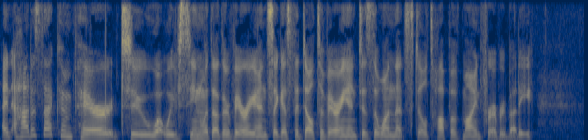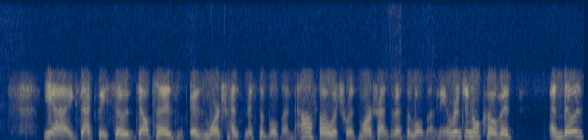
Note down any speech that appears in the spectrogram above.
And how does that compare to what we've seen with other variants? I guess the Delta variant is the one that's still top of mind for everybody. Yeah, exactly. So Delta is, is more transmissible than Alpha, which was more transmissible than the original COVID and those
